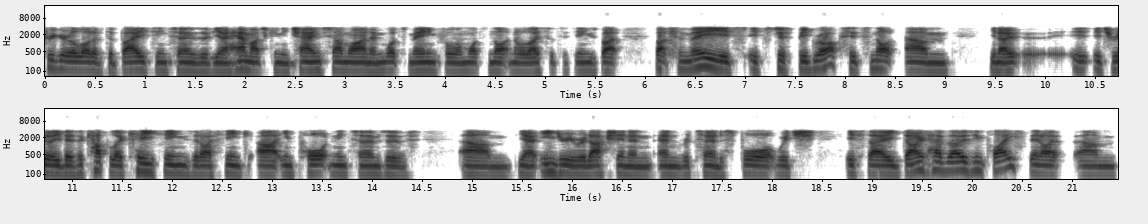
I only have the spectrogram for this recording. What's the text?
trigger a lot of debate in terms of you know how much can you change someone and what's meaningful and what's not and all those sorts of things. But but for me, it's it's just big rocks. It's not um, you know it, it's really there's a couple of key things that I think are important in terms of um, you know injury reduction and and return to sport. Which if they don't have those in place, then I um,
